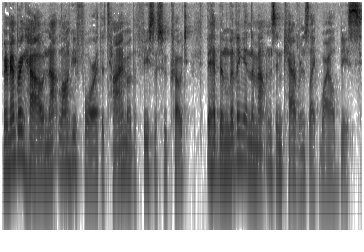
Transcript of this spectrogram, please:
Remembering how not long before, at the time of the Feast of Sukkot, they had been living in the mountains in caverns like wild beasts.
